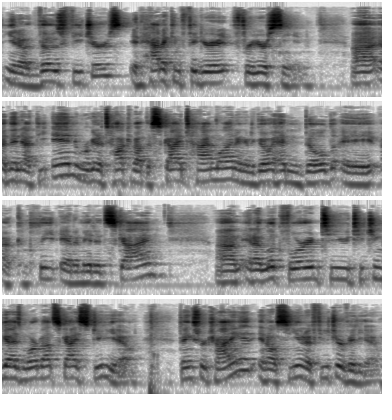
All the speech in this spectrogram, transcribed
you know, those features and how to configure it for your scene. Uh, and then at the end, we're going to talk about the sky timeline. I'm going to go ahead and build a, a complete animated sky. Um, and I look forward to teaching you guys more about Sky Studio. Thanks for trying it, and I'll see you in a future video.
